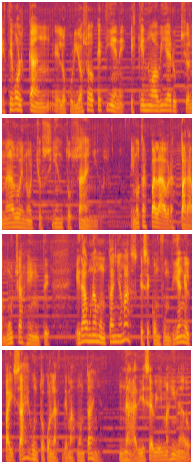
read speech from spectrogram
Este volcán, eh, lo curioso que tiene es que no había erupcionado en 800 años. En otras palabras, para mucha gente, era una montaña más que se confundía en el paisaje junto con las demás montañas. Nadie se había imaginado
